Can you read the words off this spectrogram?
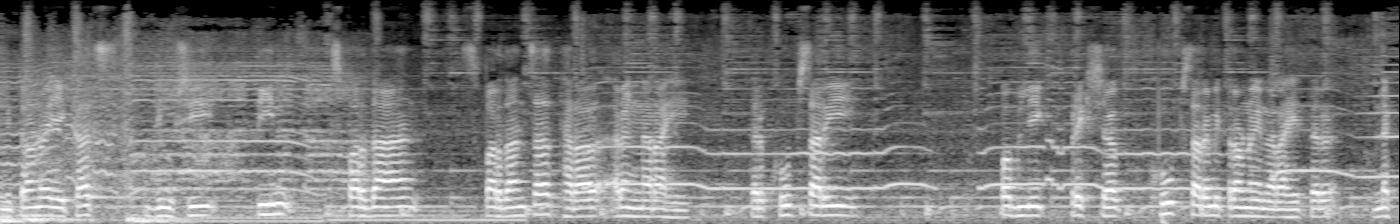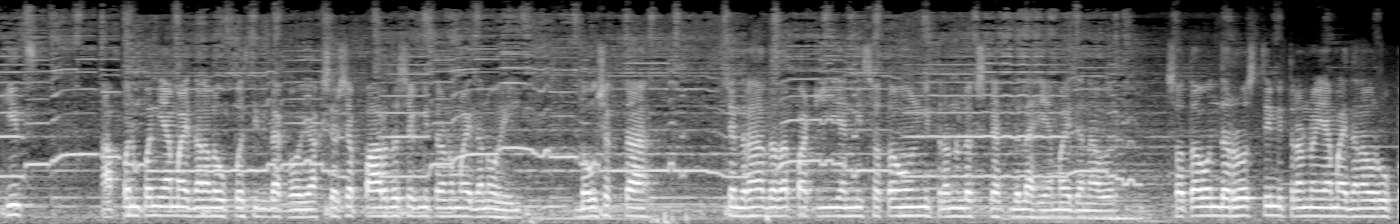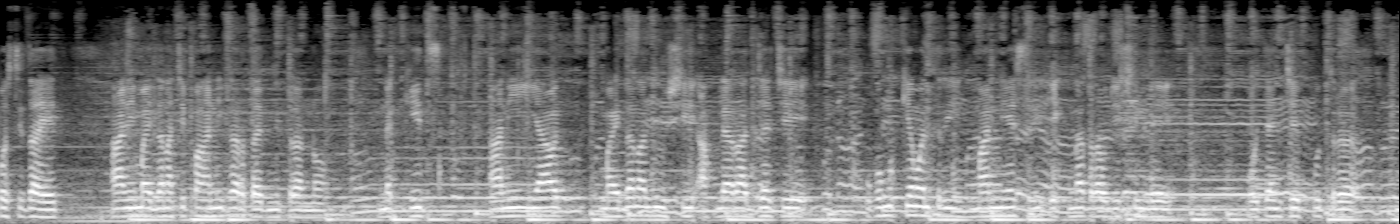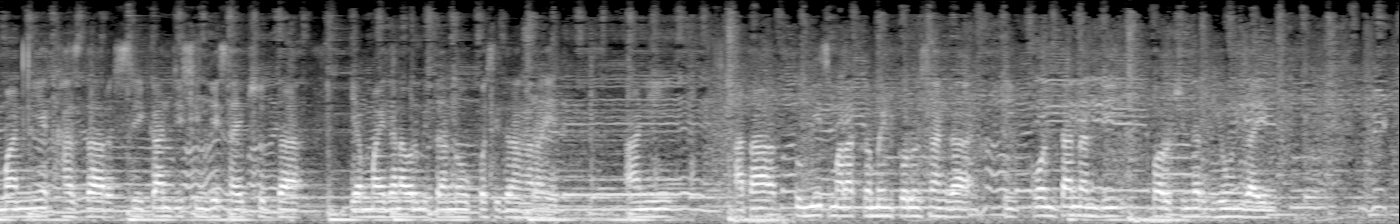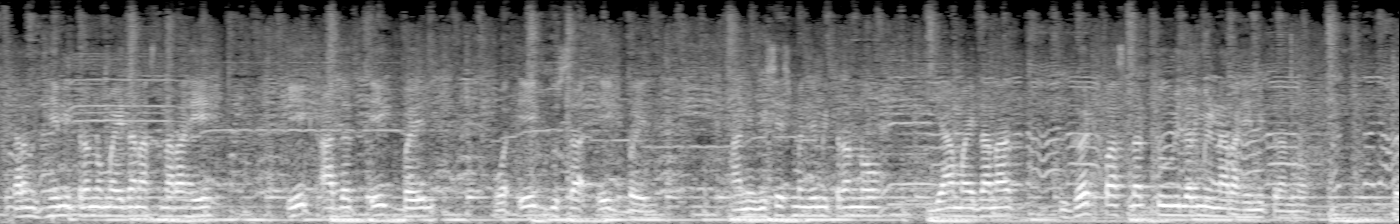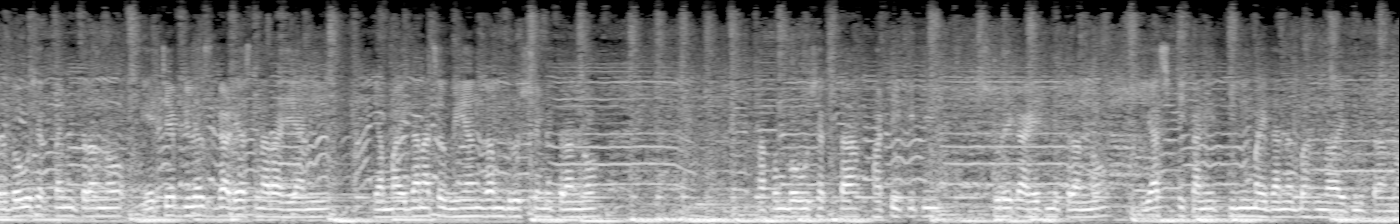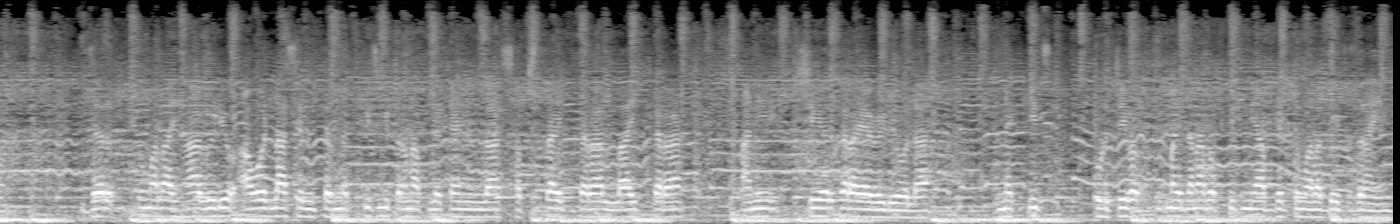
मित्रांनो एकाच दिवशी तीन स्पर्धा स्पर्धांचा थरा रंगणार आहे. तर खूप सारी पब्लिक प्रेक्षक खूप सारं मित्रांनो येणार आहे. तर नक्कीच आपण पण या मैदानाला उपस्थिती दाखवावी. अक्षरशः पारदर्शक मित्रांनो मैदान होईल. बघू शकता चंद्रहारदादा पाटील यांनी स्वतःहून मित्रांनो लक्ष घातलेलं आहे या मैदानावर. स्वतःहून दररोज ते मित्रांनो या मैदानावर उपस्थित आहेत आणि मैदानाची पाहणी करतायत मित्रांनो. नक्कीच. आणि या मैदाना दिवशी आपल्या राज्याचे उपमुख्यमंत्री माननीय श्री एकनाथरावजी शिंदे व त्यांचे पुत्र माननीय खासदार श्रीकांतजी शिंदे साहेबसुद्धा या मैदानावर मित्रांनो उपस्थित राहणार आहेत. आणि आता तुम्हीच मला कमेंट करून सांगा की कोणता नंदी फॉर्च्युनर घेऊन जाईल. कारण हे मित्रांनो मैदान असणार आहे. एक आदत एक बैल व एक दुसरा एक बैल. आणि विशेष म्हणजे मित्रांनो या मैदानात गट पासला टू व्हीलर मिळणार आहे मित्रांनो. तर बघू शकता मित्रांनो एच एफ डिलक्स गाडी असणार आहे आणि या मैदानाचं विहंगम दृश्य मित्रांनो. आपण बघू शकता फाटी किती सुरेख आहेत मित्रांनो. याच ठिकाणी तिन्ही मैदानं भरणार आहेत मित्रांनो. जर तुम्हाला हा व्हिडिओ आवडला असेल तर नक्कीच मित्रांनो आपल्या चॅनलला सबस्क्राईब करा लाईक करा आणि शेअर करा या व्हिडिओला. नक्कीच पुढच्या बाबतीत मैदानाबाबतीत मी अपडेट तुम्हाला देतच राहीन.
